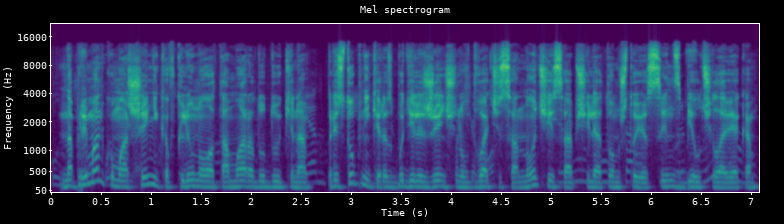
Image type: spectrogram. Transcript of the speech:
На приманку мошенников клюнула Тамара Дудукина. Преступники разбудили женщину в 2 часа ночи и сообщили о том, что ее сын сбил человека.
